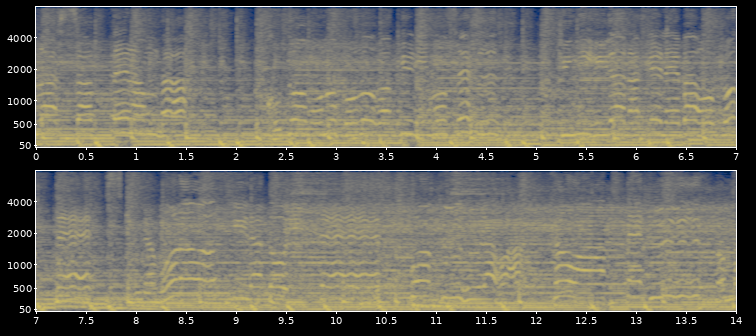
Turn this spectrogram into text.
らしさってなんだ。子供の頃は気にもせず。気に入らなければ怒って。好きなものを好きだと言って。僕らは変わってく。守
